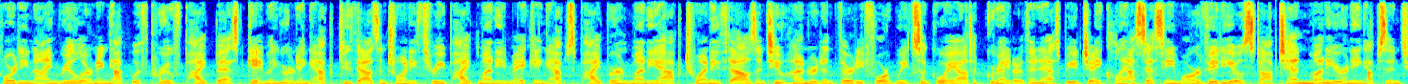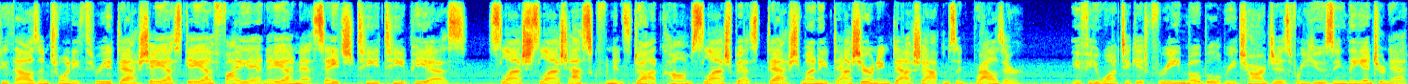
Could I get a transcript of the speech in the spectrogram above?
49 Real Earning App with Proof Pipe Best Gaming Earning App 2023 Pipe Money Making Apps Pipe Earn Money App 20,234 weeks ago out of greater than SBJ Class SE More Videos Top 10 Money Earning Apps in 2023-ASKFINANS HTTPS slash slash askfinance.com slash best dash money dash earning dash apps and browser. If you want to get free mobile recharges for using the internet,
